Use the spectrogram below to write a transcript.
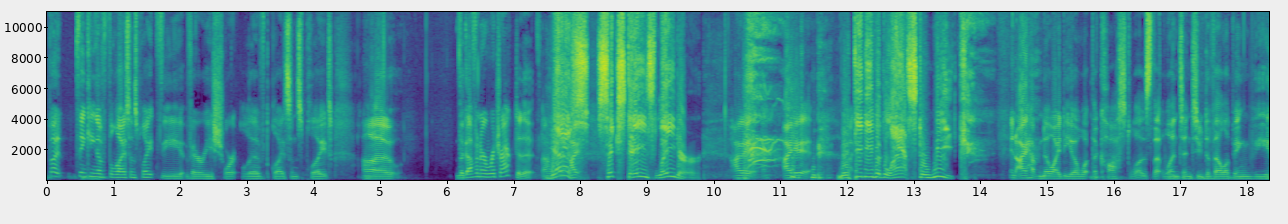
but thinking of the license plate, the very short-lived license plate, uh, the governor retracted it. Uh, Yes, six days later. I, I, I, It didn't even last a week. and I have no idea what the cost was that went into developing the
